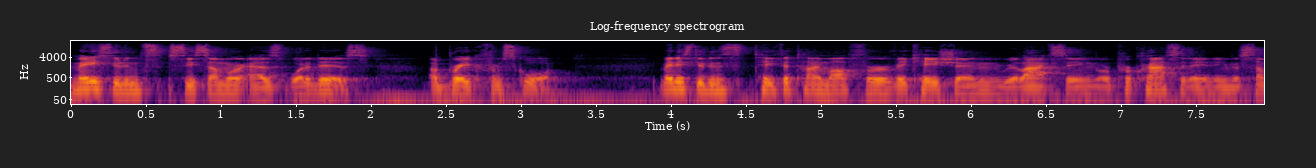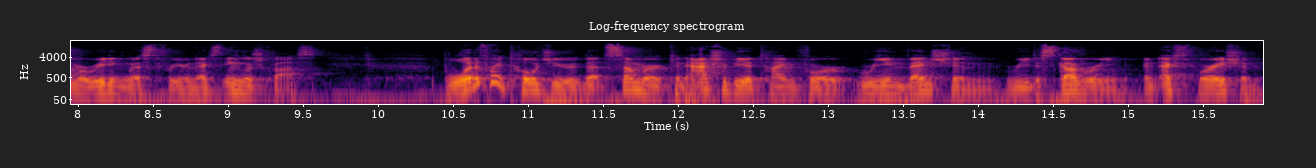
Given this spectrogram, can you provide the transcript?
Many students see summer as what it is a break from school. Many students take the time off for vacation, relaxing, or procrastinating the summer reading list for your next English class. But what if I told you that summer can actually be a time for reinvention, rediscovery, and exploration?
